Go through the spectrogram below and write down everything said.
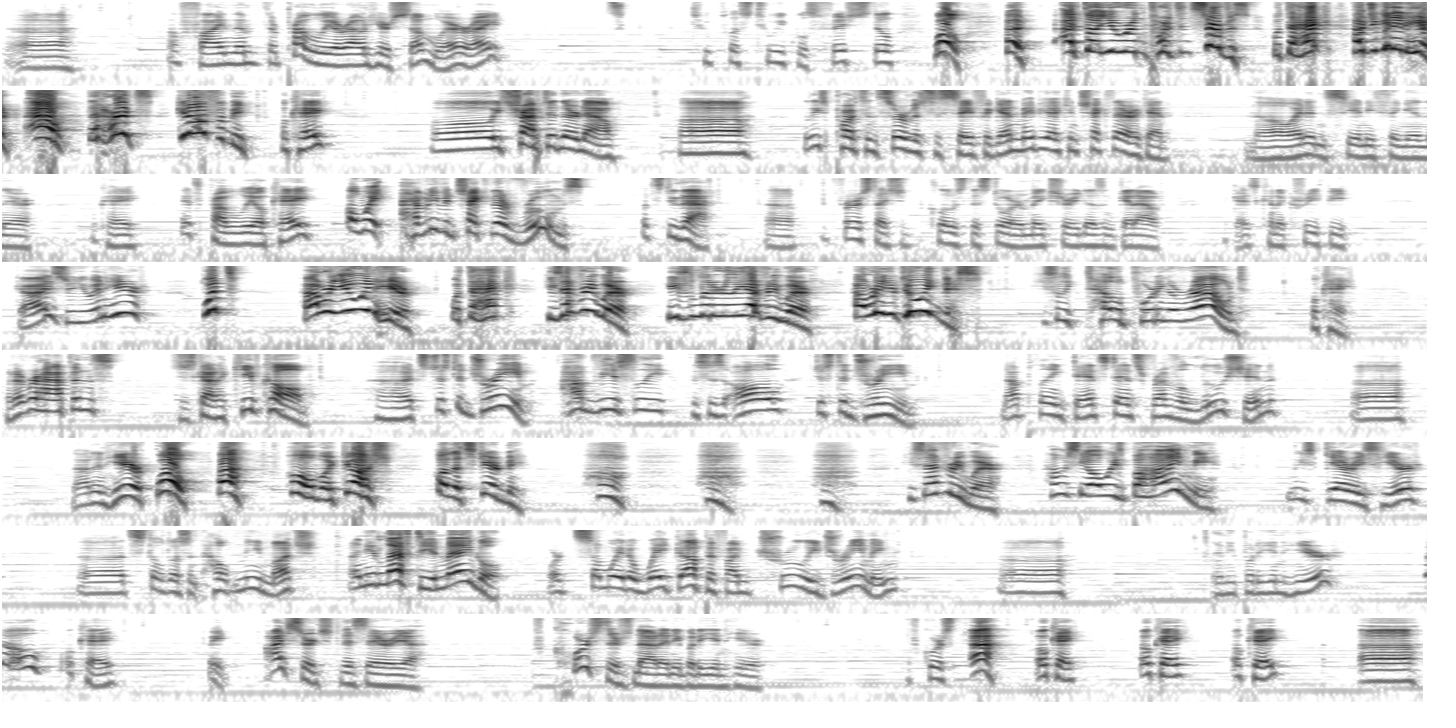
Uh, I'll find them. They're probably around here somewhere, right? It's two plus two equals fish still. Whoa! Hey, I thought you were in parts and service! What the heck? How'd you get in here? Ow! That hurts! Get off of me! Okay. Oh, he's trapped in there now. Uh, at least parts and service is safe again. Maybe I can check there again. No, I didn't see anything in there. Okay, it's probably okay. Oh, wait, I haven't even checked their rooms. Let's do that. Uh, first I should close this door and make sure he doesn't get out. That guy's kind of creepy. Guys, are you in here? What? How are you in here? What the heck? He's everywhere. He's literally everywhere. How are you doing this? He's like teleporting around. Okay, whatever happens, just gotta keep calm. Uh, it's just a dream. Obviously, this is all just a dream. Not playing Dance Dance Revolution. Uh, not in here. Whoa! Ah! Oh my gosh! Oh, that scared me. Oh, oh, oh. He's everywhere. How is he always behind me? At least Gary's here. Uh, it still doesn't help me much. I need Lefty and Mangle. Or some way to wake up if I'm truly dreaming. Uh, anybody in here? No? Okay. Wait, I searched this area. Of course there's not anybody in here. Of course. Ah! Okay. Okay. Okay. Uh,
